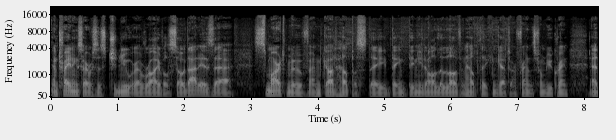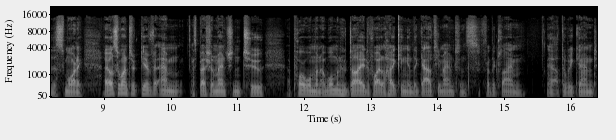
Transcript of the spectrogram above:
and training services to new arrivals. So that is a smart move, and God help us, they they, they need all the love and help they can get our friends from Ukraine uh, this morning. I also want to give um, a special mention to a poor woman, a woman who died while hiking in the Galtee Mountains for the climb uh, at the weekend.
